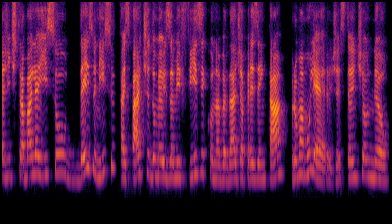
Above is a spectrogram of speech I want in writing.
a gente trabalha isso desde o início, faz parte do meu exame físico, na verdade, apresentar para uma mulher, gestante ou não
